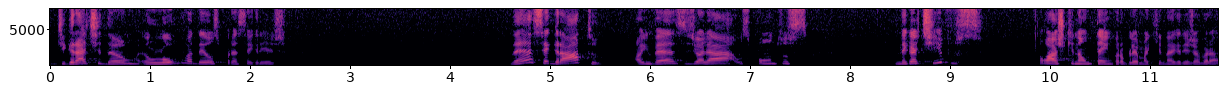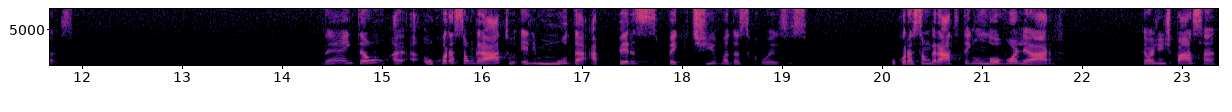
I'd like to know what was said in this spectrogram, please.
de gratidão. Eu louvo a Deus por essa igreja. Né? Ser grato, ao invés de olhar os pontos negativos. Eu acho que não tem problema aqui na Igreja Brasa. Né? Então, a, a, o coração grato, ele muda a perspectiva das coisas. O coração grato tem um novo olhar. Então, a gente passa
